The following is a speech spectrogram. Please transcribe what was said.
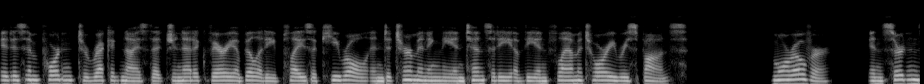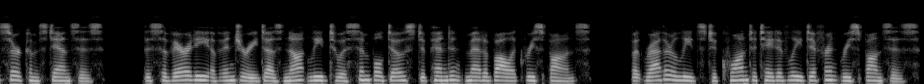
It is important to recognize that genetic variability plays a key role in determining the intensity of the inflammatory response. Moreover, in certain circumstances, the severity of injury does not lead to a simple dose-dependent metabolic response, but rather leads to quantitatively different responses.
